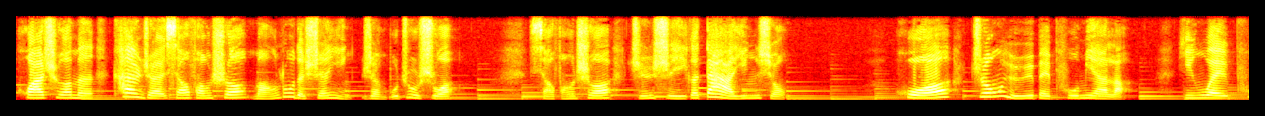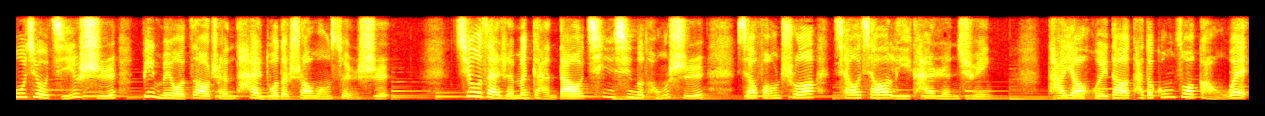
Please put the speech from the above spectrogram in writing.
花车们看着消防车忙碌的身影，忍不住说：“消防车真是一个大英雄。”火终于被扑灭了，因为扑救及时，并没有造成太多的伤亡损失。就在人们感到庆幸的同时，消防车悄悄离开人群，他要回到他的工作岗位。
